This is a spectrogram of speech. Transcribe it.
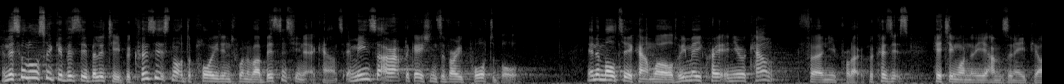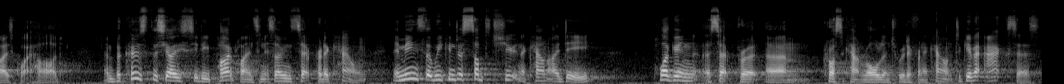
And this will also give us the ability, because it's not deployed into one of our business unit accounts, it means that our applications are very portable. In a multi-account world, we may create a new account for a new product because it's hitting one of the Amazon APIs quite hard. And because the CI/CD pipeline is in its own separate account, it means that we can just substitute an account ID, plug in a separate um, cross-account role into a different account to give it access,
